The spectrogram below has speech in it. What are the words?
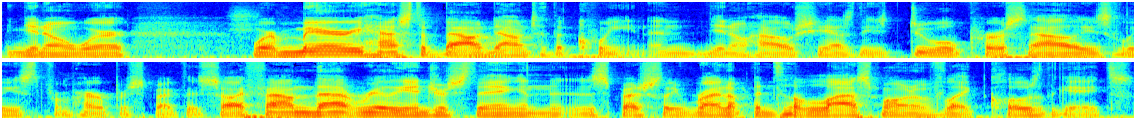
you know, where where Mary has to bow down to the Queen, and you know how she has these dual personalities, at least from her perspective. So I found that really interesting, and especially right up until the last moment of like close the gates.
